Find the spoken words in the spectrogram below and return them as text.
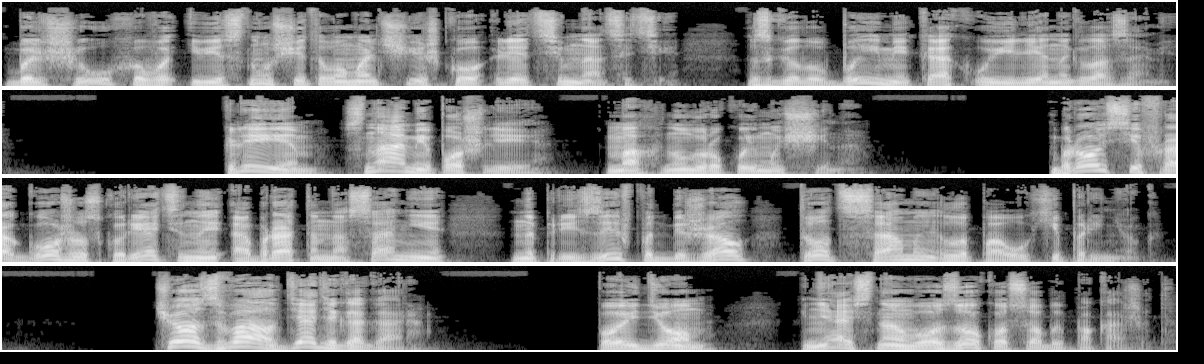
большеухого и веснушчатого мальчишку лет семнадцати, с голубыми, как у Елены, глазами. «Клим, с нами пошли!» — махнул рукой мужчина. Бросив рогожу с курятиной обратно на сани, на призыв подбежал тот самый лопоухий паренек. Чё звал дядя Гагар? Пойдем, князь нам возок особый покажет.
